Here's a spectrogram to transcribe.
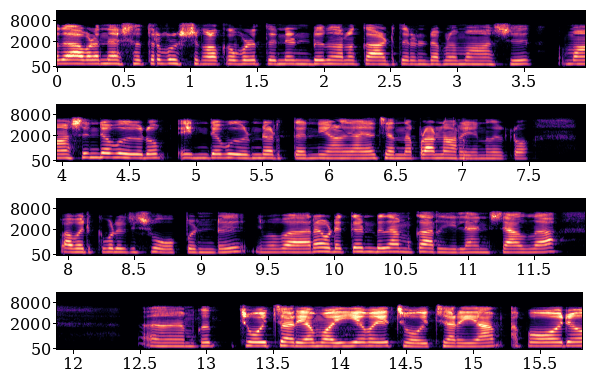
അത് അവിടെ നക്ഷത്ര വൃക്ഷങ്ങളൊക്കെ ഇവിടെ തന്നെ ഉണ്ട് എന്ന് പറഞ്ഞ് കാട്ടിത്തരുന്നുണ്ട്. നമ്മളെ മാഷ് മാഷിന്റെ വീടും എന്റെ വീടിന്റെ അടുത്ത് തന്നെയാണ്. ഞാൻ ചെന്നപ്പോഴാണ് അറിയുന്നത് കേട്ടോ. അപ്പോൾ അവർക്ക് ഇവിടെ ഒരു ഷോപ്പ് ഉണ്ട് ഇനിയിപ്പോൾ വേറെ എവിടെയൊക്കെ ഉണ്ട് നമുക്ക് അറിയില്ല. ഇൻഷാല്ല നമുക്ക് ചോദിച്ചറിയാം. വയ്യ വയ്യ ചോദിച്ചറിയാം. അപ്പോൾ ഓരോ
